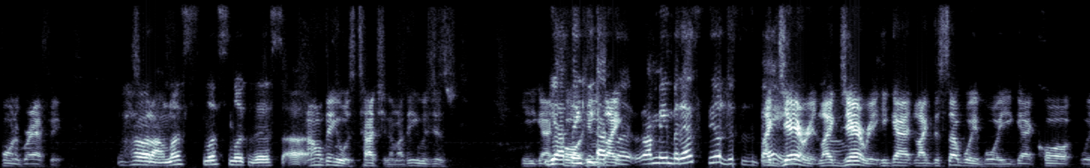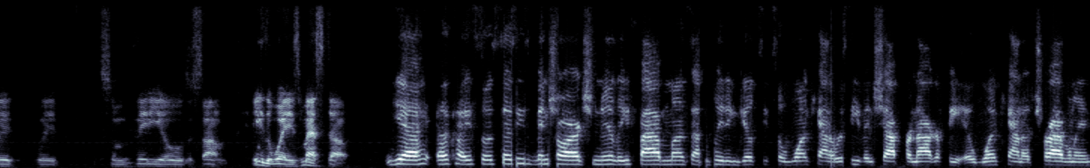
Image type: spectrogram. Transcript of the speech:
pornographic? Hold on, let's let's look this up. I don't think it was touching them. I think he was just he got yeah, I think he, he got. like I mean, but that's still just as bad. like Jared, like Jared. He got like the subway boy. He got caught with with some videos or something. Either way, it's messed up. Yeah, okay. So it says he's been charged nearly five months after pleading guilty to one count of receiving child pornography and one count of traveling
